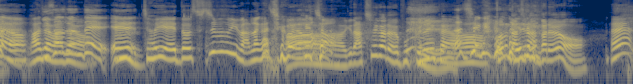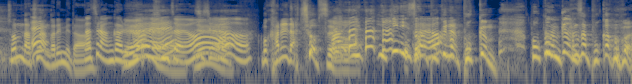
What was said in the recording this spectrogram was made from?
네, 맞아요, 있었는데 맞아요. 애, 음. 저희 애도 수줍음이 많아가지고요. 아, 그렇죠. 이게 낯을 가려요 복근이. 그러니까요. 낯을 저는 낯을 안 가려요. 에? 저는 낯을 에? 안 가립니다. 낯을 안 가려요? 예. 네. 진짜요? 예. 진짜요? 뭐 가릴 낯이 없어요. 아, 이, 있긴 있어요. 볶음, 볶음. 볶음. 항상 볶아 먹어요.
